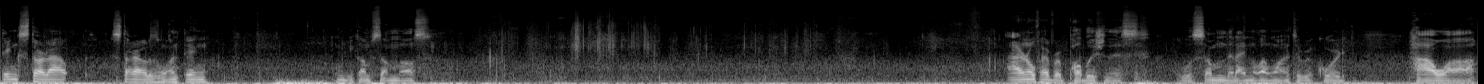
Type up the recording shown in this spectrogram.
Things start out start out as one thing and become something else. I don't know if I ever published this. It was something that I know I wanted to record. How uh,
